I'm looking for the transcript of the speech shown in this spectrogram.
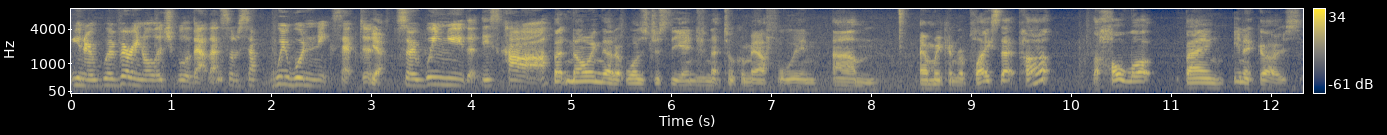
you know we're very knowledgeable about that sort of stuff we wouldn't accept it Yeah. so we knew that this car But knowing that it was just the engine that took a mouthful in, um, and we can replace that part, the whole lot, bang, in it goes.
